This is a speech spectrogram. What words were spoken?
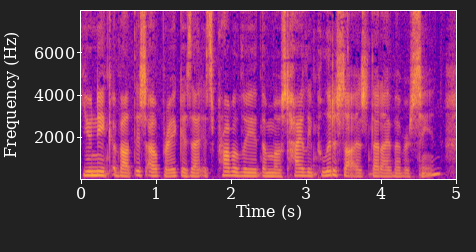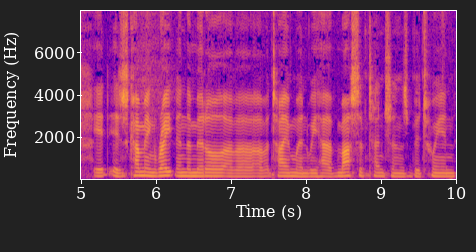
unique about this outbreak is that it's probably the most highly politicized that I've ever seen. It is coming right in the middle of a, of a time when we have massive tensions between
